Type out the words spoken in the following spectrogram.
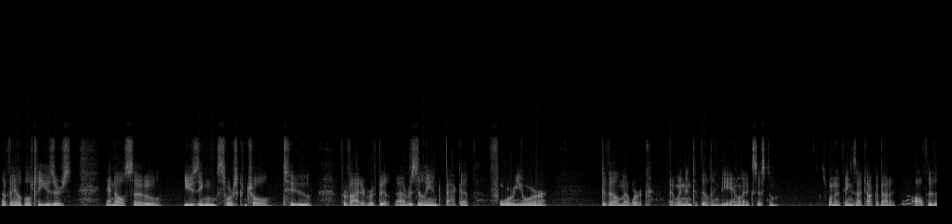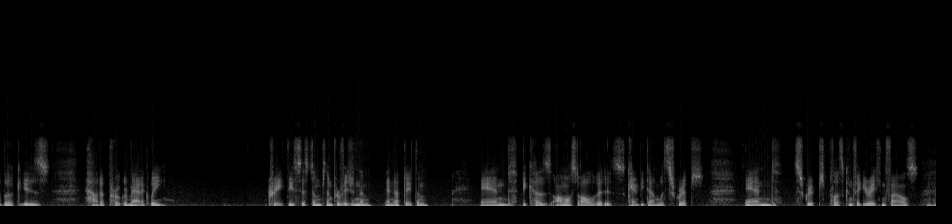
available to users and also using source control to provide a, re- a resilient backup for your development work that went into building the analytics system. So one of the things I talk about all through the book is how to programmatically create these systems and provision them and update them and because almost all of it is can be done with scripts and scripts plus configuration files, mm-hmm.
